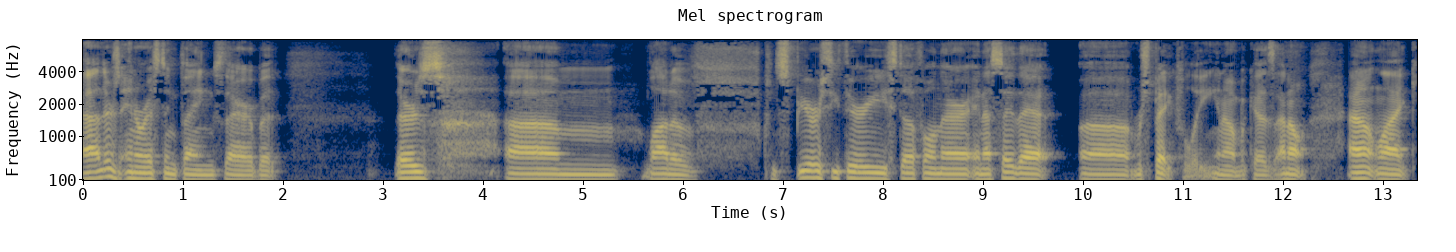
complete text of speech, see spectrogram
uh, there's interesting things there, but there's um, a lot of conspiracy theory stuff on there, and I say that uh, respectfully, you know, because I don't I don't like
